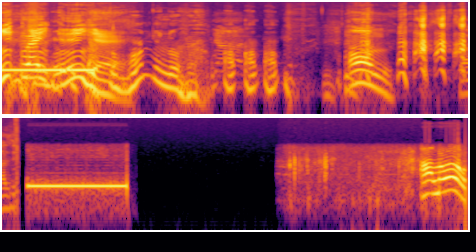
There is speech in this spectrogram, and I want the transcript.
Isso é igreja. Homem. Alô?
